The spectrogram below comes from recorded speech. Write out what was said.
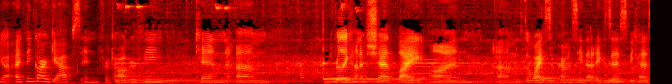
Yeah, I think our gaps in photography can um, really kind of shed light on um, the white supremacy that exists because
